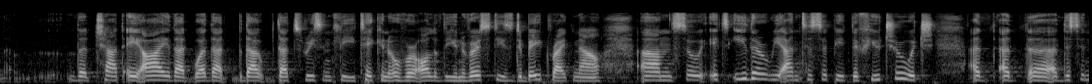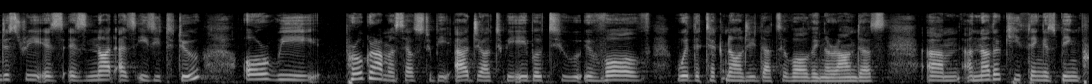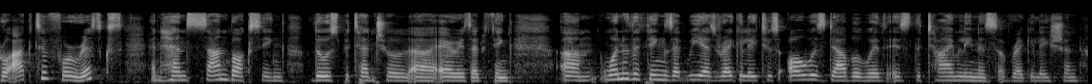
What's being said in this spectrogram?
the chat AI that, that that that's recently taken over all of the universities' debate right now. Um, so it's either we anticipate the future, which at, at, the, at this industry is is not as easy to do, or we program ourselves to be agile, to be able to evolve with the technology that's evolving around us. Um, another key thing is being proactive for risks and hence sandboxing those potential uh, areas I think. Um, one of the things that we as regulators always dabble with is the timeliness of regulation.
